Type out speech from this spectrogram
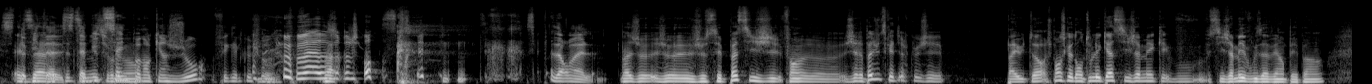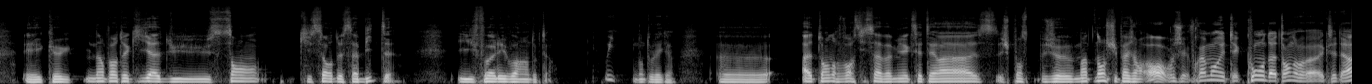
Si Elle ta s'est arrêtée de sur le moment. pendant 15 jours, fais quelque chose. va aux Bah. urgences. c'est pas normal. Bah, je, je, je sais pas si j'ai. Enfin, euh, j'irai pas jusqu'à dire que j'ai pas eu tort. Je pense que dans tous les cas, si jamais, que vous, si jamais vous avez un pépin et que n'importe qui a du sang qui sort de sa bite, il faut aller voir un docteur. Oui. Dans tous les cas. Euh, attendre, voir si ça va mieux, etc. Je pense, je, maintenant, je suis pas genre, oh, j'ai vraiment été con d'attendre, euh, etc.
